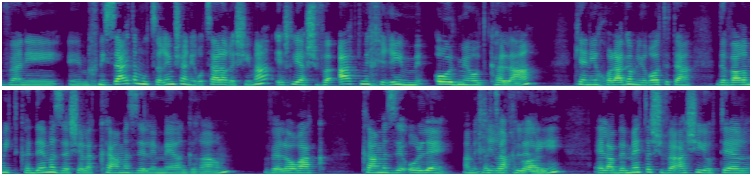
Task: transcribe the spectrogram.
ואני אה, מכניסה את המוצרים שאני רוצה לרשימה. יש לי השוואת מחירים מאוד מאוד קלה, כי אני יכולה גם לראות את הדבר המתקדם הזה של הכמה זה ל-100 גרם, ולא רק כמה זה עולה המחיר הכללי, אלא באמת השוואה שהיא יותר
